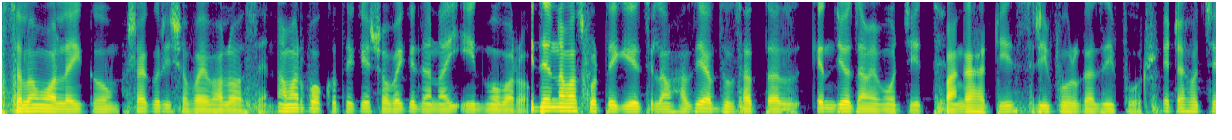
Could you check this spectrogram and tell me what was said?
আসসালামু আলাইকুম। আশা করি সবাই ভালো আছেন। আমার পক্ষ থেকে সবাইকে জানাই ঈদ মোবারক। ঈদের নামাজ পড়তে গিয়েছিলাম হাজি আব্দুল সাত্তার কেন্দ্রীয় জামে মসজিদ, বাঙ্গাহাটি, শ্রীপুর, গাজীপুর। এটা হচ্ছে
